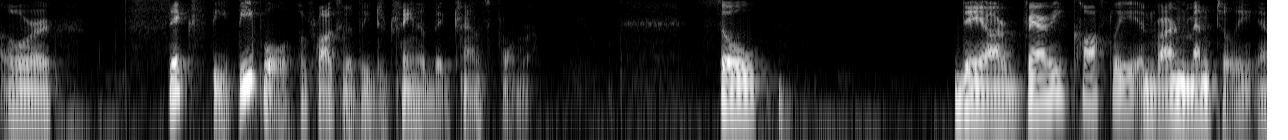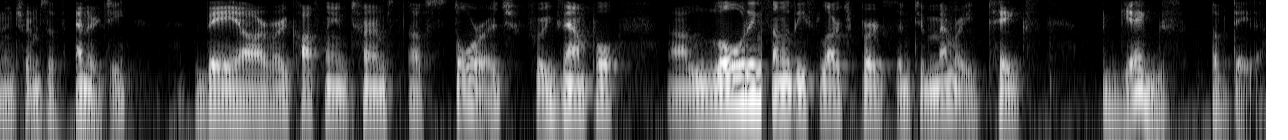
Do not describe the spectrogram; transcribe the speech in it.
or 60 people approximately to train a big transformer. So they are very costly environmentally and in terms of energy. They are very costly in terms of storage. For example, uh, loading some of these large BERTs into memory takes gigs of data.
